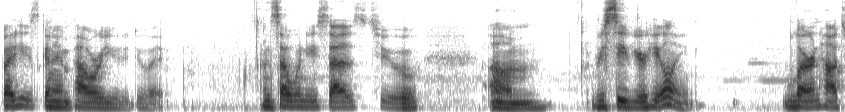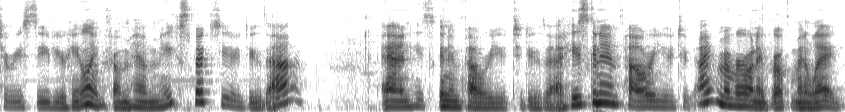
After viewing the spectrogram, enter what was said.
but He's going to empower you to do it. And so when he says to um, receive your healing, learn how to receive your healing from him, he expects you to do that. And he's going to empower you to do that. He's going to empower you to. I remember when I broke my leg.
